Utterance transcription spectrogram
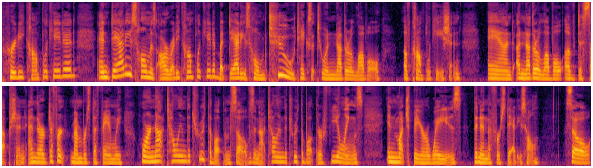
pretty complicated. And Daddy's Home is already complicated, but Daddy's Home 2 takes it to another level of complication and another level of deception. And there are different members of the family who are not telling the truth about themselves and not telling the truth about their feelings in much bigger ways than in the first Daddy's Home. So,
